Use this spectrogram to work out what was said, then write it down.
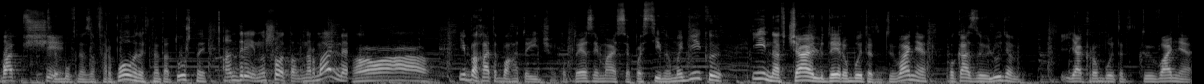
Вообще. я був на зафарбованих, на татушний Андрей, ну что там, нормально? і багато-багато іншого. Тобто я займаюся постійно медійкою і навчаю людей робити татуювання, показую людям, як робити татуювання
